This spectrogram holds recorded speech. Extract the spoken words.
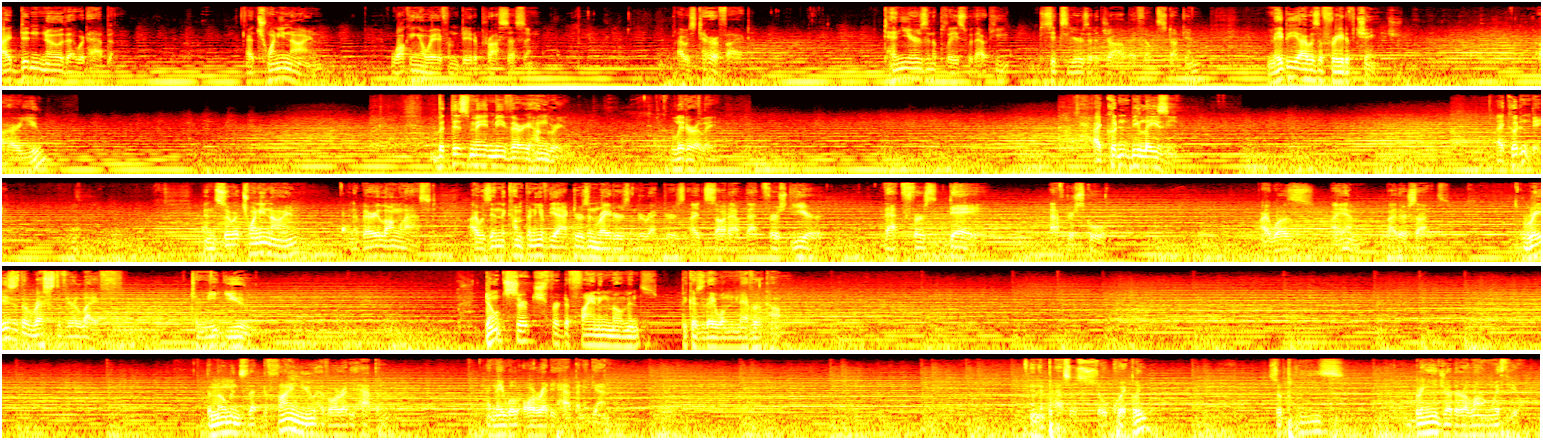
I didn't know that would happen. At 29, walking away from data processing, I was terrified. 10 years in a place without heat, six years at a job I felt stuck in. Maybe I was afraid of change. Are you? But this made me very hungry. Literally. I couldn't be lazy. I couldn't be. And so at 29, and a very long last, I was in the company of the actors and writers and directors I'd sought out that first year, that first day after school. I was, I am, by their sides. Raise the rest of your life to meet you. Don't search for defining moments because they will never come. The moments that define you have already happened, and they will already happen again. And it passes so quickly. So please bring each other along with you.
